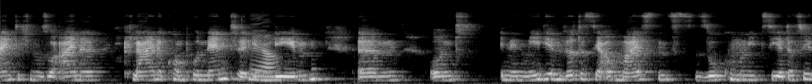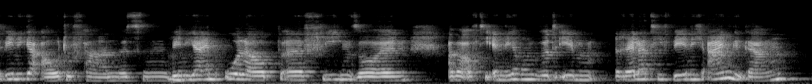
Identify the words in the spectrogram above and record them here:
eigentlich nur so eine kleine Komponente ja. im Leben. Ähm, und in den Medien wird es ja auch meistens so kommuniziert, dass wir weniger Auto fahren müssen, mhm. weniger in Urlaub äh, fliegen sollen. Aber auf die Ernährung wird eben relativ wenig eingegangen.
